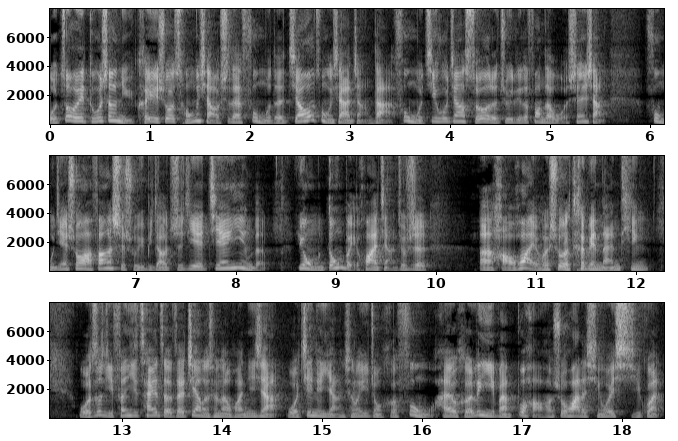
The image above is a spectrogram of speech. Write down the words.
我作为独生女，可以说从小是在父母的骄纵下长大，父母几乎将所有的注意力都放在我身上。父母间说话方式属于比较直接、坚硬的，用我们东北话讲就是，呃，好话也会说的特别难听。我自己分析猜测，在这样的成长环境下，我渐渐养成了一种和父母还有和另一半不好好说话的行为习惯。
